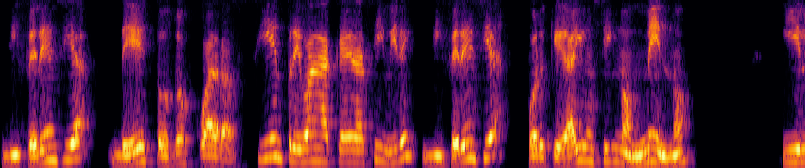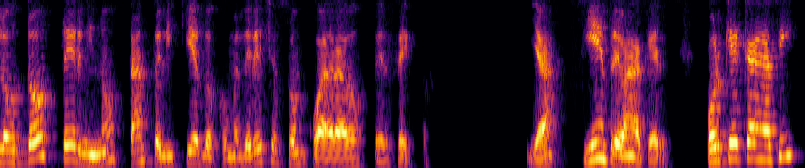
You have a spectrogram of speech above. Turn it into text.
diferencia de estos dos cuadrados. Siempre van a caer así, miren, diferencia porque hay un signo menos y los dos términos, tanto el izquierdo como el derecho, son cuadrados perfectos. ¿Ya? Siempre van a caer. ¿Por qué caen así?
